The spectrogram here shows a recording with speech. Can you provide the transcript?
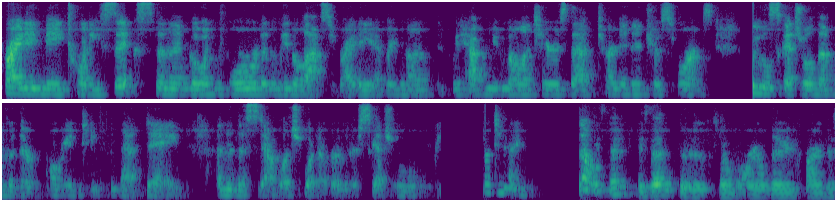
Friday, May twenty-sixth, and then going forward, it'll be the last Friday every month. If we have new volunteers that turn in interest forms, we will schedule them for their orientation that day and then establish whatever their schedule will be. volunteering. So, Is that, is that the Memorial Day Friday?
